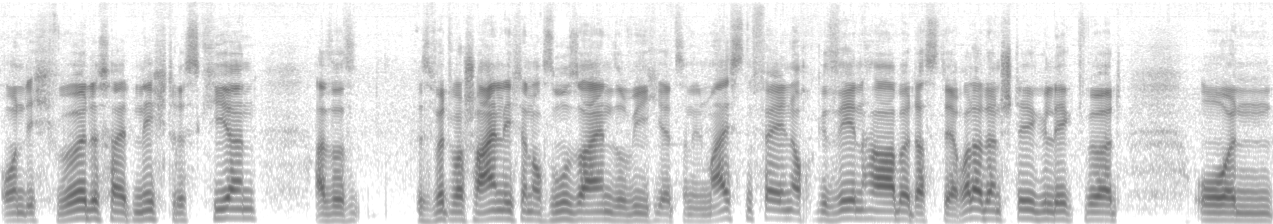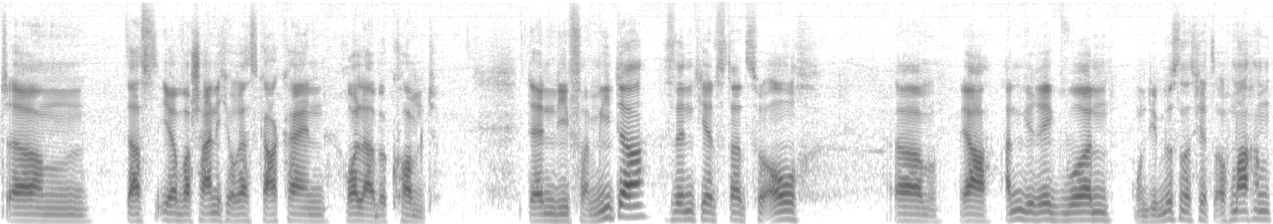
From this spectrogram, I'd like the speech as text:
und ich würde es halt nicht riskieren. Also es wird wahrscheinlich dann auch so sein, so wie ich jetzt in den meisten Fällen auch gesehen habe, dass der Roller dann stillgelegt wird und ähm, dass ihr wahrscheinlich auch erst gar keinen Roller bekommt. Denn die Vermieter sind jetzt dazu auch ähm, ja, angeregt worden und die müssen das jetzt auch machen,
